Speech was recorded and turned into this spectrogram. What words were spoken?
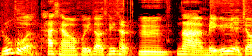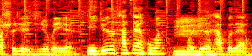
如果他想要回到 Twitter，嗯那每个月交十九点九九美元，你觉得他在乎吗？嗯我觉得他不在乎，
